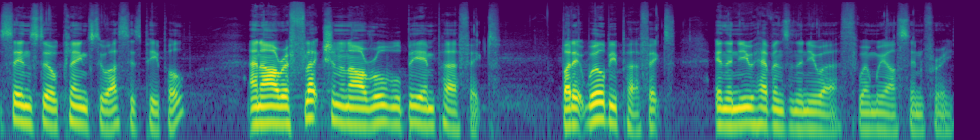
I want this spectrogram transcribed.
sin still clings to us, his people, and our reflection and our rule will be imperfect. But it will be perfect in the new heavens and the new earth when we are sin free.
